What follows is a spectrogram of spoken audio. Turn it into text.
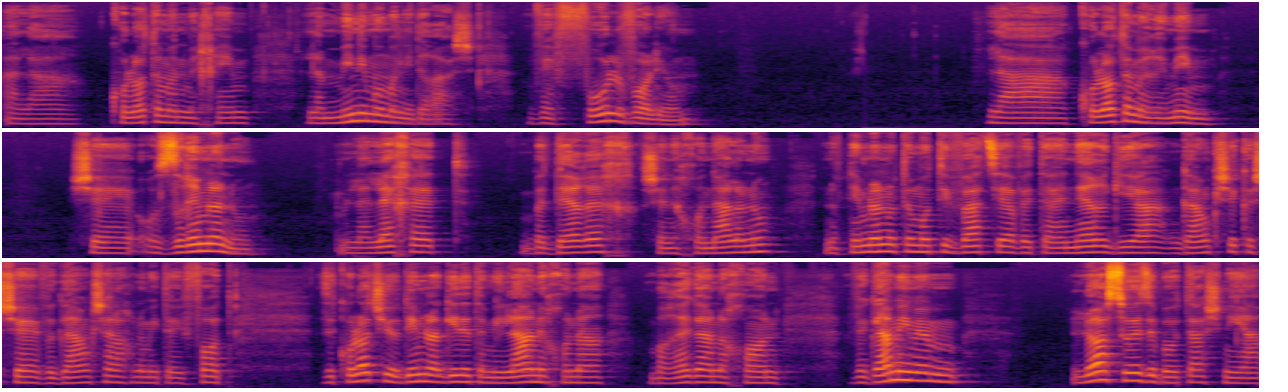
על הקולות המנמיכים למינימום הנדרש ופול ווליום לקולות המרימים שעוזרים לנו ללכת בדרך שנכונה לנו, נותנים לנו את המוטיבציה ואת האנרגיה גם כשקשה וגם כשאנחנו מתעייפות. זה קולות שיודעים להגיד את המילה הנכונה ברגע הנכון, וגם אם הם לא עשו את זה באותה שנייה,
